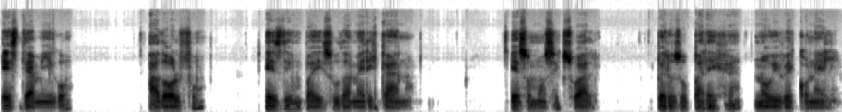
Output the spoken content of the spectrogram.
Este amigo, Adolfo, es de un país sudamericano. Es homosexual, pero su pareja no vive con él.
